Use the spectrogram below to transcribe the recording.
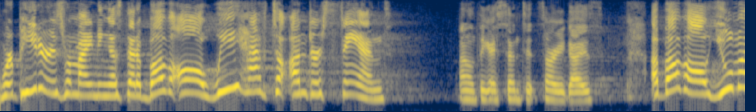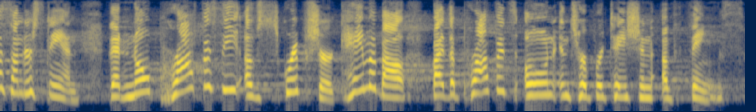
where Peter is reminding us that above all, we have to understand. I don't think I sent it, sorry guys. Above all, you must understand that no prophecy of Scripture came about by the prophet's own interpretation of things.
